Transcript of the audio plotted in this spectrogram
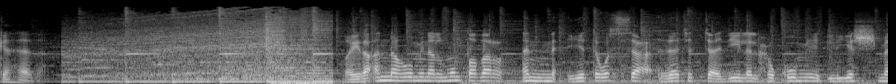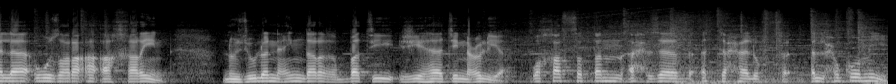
كهذا. غير أنه من المنتظر أن يتوسع ذات التعديل الحكومي ليشمل وزراء آخرين. نزولا عند رغبة جهات عليا وخاصة أحزاب التحالف الحكومي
